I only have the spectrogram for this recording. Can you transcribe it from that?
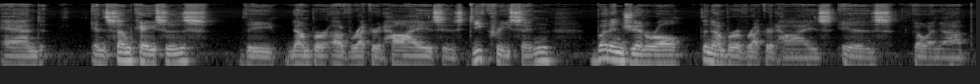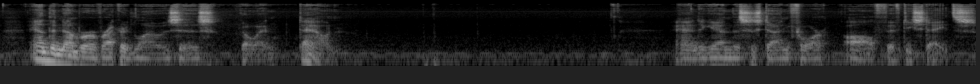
and in some cases, the number of record highs is decreasing, but in general, the number of record highs is going up and the number of record lows is going down. And again, this is done for all 50 states.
